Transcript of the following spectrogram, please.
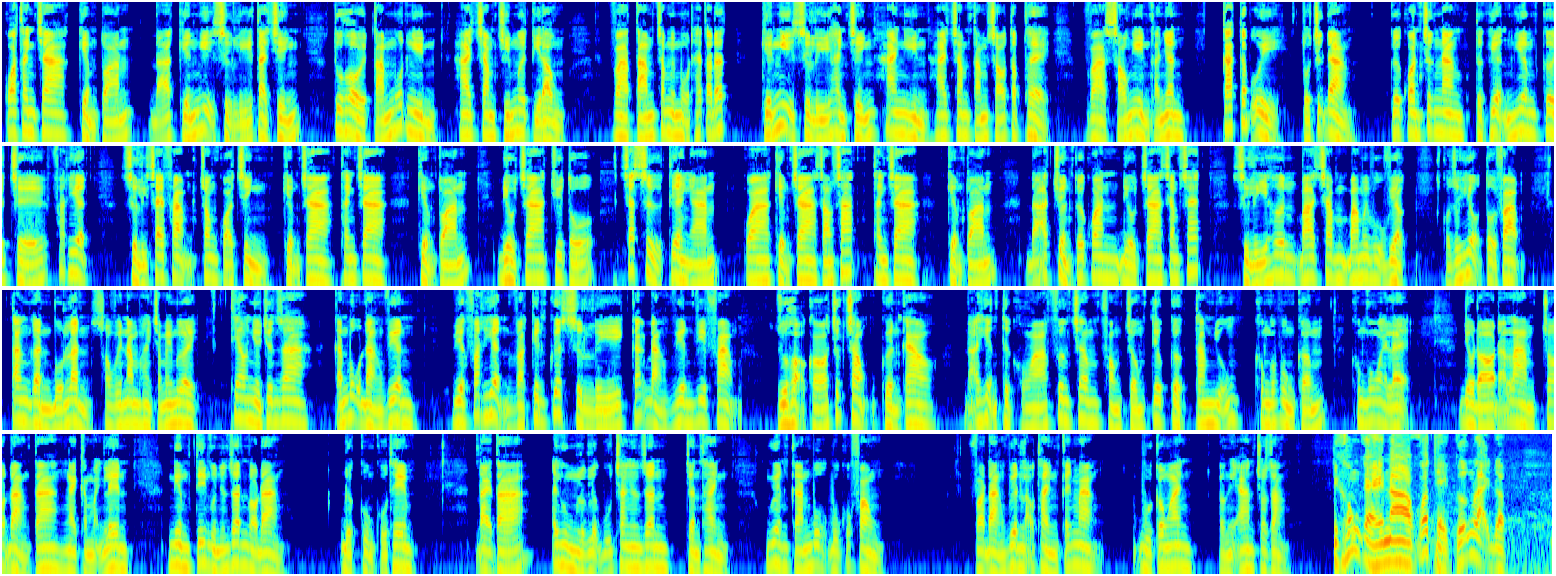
Qua thanh tra, kiểm toán đã kiến nghị xử lý tài chính, thu hồi 81.290 tỷ đồng và 811 hecta đất, kiến nghị xử lý hành chính 2.286 tập thể và 6.000 cá nhân. Các cấp ủy, tổ chức đảng, cơ quan chức năng thực hiện nghiêm cơ chế phát hiện, xử lý sai phạm trong quá trình kiểm tra, thanh tra, kiểm toán, điều tra, truy tố, xét xử thi hành án. Qua kiểm tra, giám sát, thanh tra, kiểm toán đã chuyển cơ quan điều tra xem xét, xử lý hơn 330 vụ việc có dấu hiệu tội phạm, tăng gần 4 lần so với năm 2020. Theo nhiều chuyên gia, cán bộ đảng viên, việc phát hiện và kiên quyết xử lý các đảng viên vi phạm dù họ có chức trọng, quyền cao đã hiện thực hóa phương châm phòng chống tiêu cực tham nhũng, không có vùng cấm, không có ngoại lệ. Điều đó đã làm cho Đảng ta ngày càng mạnh lên, niềm tin của nhân dân vào Đảng được củng cố thêm. Đại tá, anh hùng lực lượng vũ trang nhân dân Trần Thành, nguyên cán bộ Bộ Quốc phòng và đảng viên lão thành cách mạng Bùi Công Anh ở Nghệ An cho rằng thì không kẻ nào có thể cưỡng lại được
